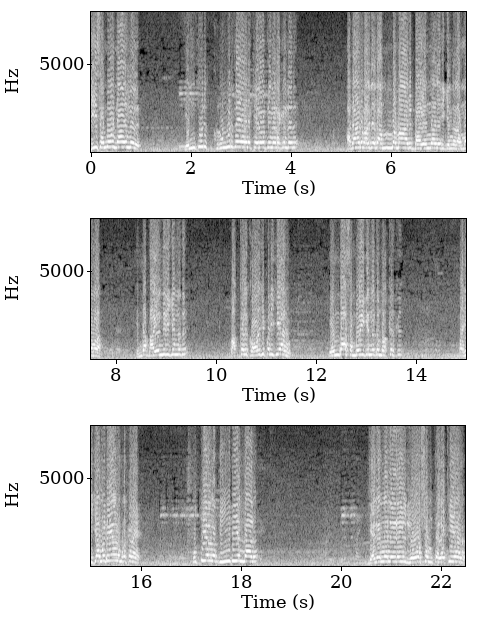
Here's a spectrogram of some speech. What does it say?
ഈ സംഭവം ഉണ്ടാകുന്നത്. എന്തൊരു ക്രൂരതയാണ് കേരളത്തിൽ നടക്കുന്നത്. അതാണ് പറഞ്ഞത് അമ്മമാര് ഭയന്നാണ് ഇരിക്കുന്നത് അമ്മമാർ. എന്താ ഭയന്നിരിക്കുന്നത്? മക്കൾ കോളേജിൽ പഠിക്കുകയാണ്. എന്താ സംഭവിക്കുന്നത് മക്കൾക്ക്? പഠിക്കാൻ വേണ്ടിയാണ് മക്കളെ. കുട്ടികളുടെ ഭീതി എന്താണ്? ജനങ്ങളുടെ ഇടയിൽ രോഷം തിളക്കിയാണ്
